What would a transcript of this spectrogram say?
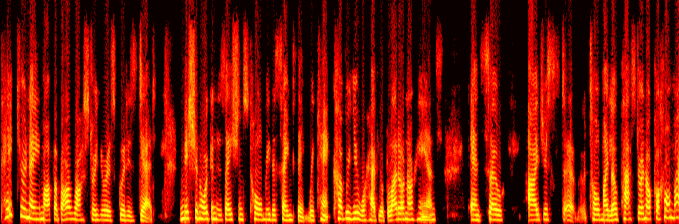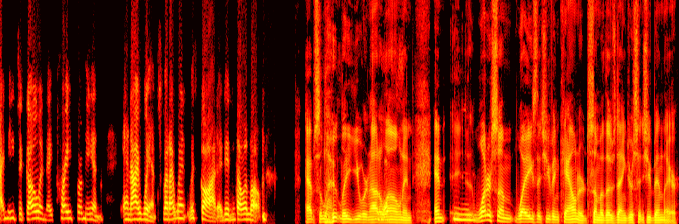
take your name off of our roster. You're as good as dead. Mission organizations told me the same thing. We can't cover you. Or have your blood on our hands. And so I just uh, told my little pastor in Oklahoma I need to go, and they prayed for me, and and I went. But I went with God. I didn't go alone. Absolutely, you were not yes. alone. And and mm. what are some ways that you've encountered some of those dangers since you've been there?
